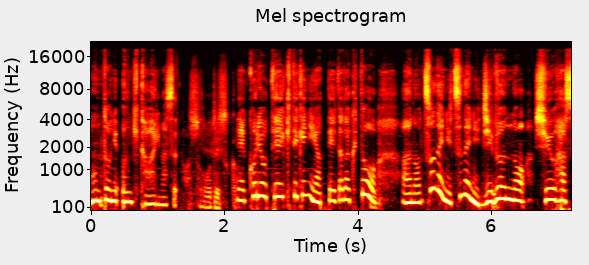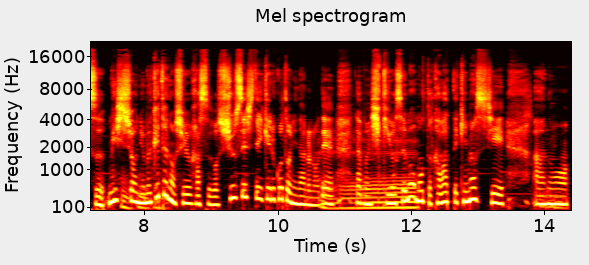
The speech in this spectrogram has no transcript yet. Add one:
本当に運気変わります。あ、そうですか。で、これを定期的にやっていただくと、あの、常に常に自分の周波数、ミッションに向けての周波数を修正していけることになるので多分引き寄せももっと変わってきますし、あの、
